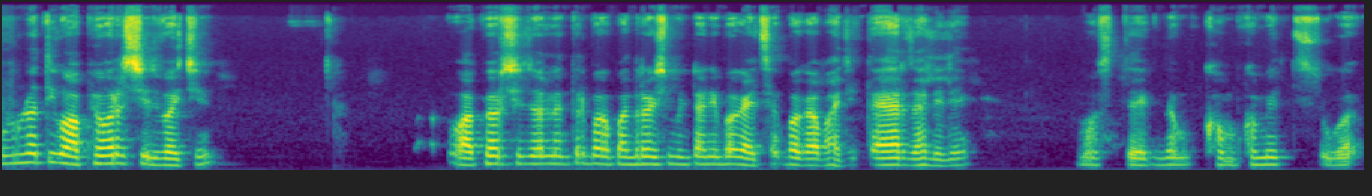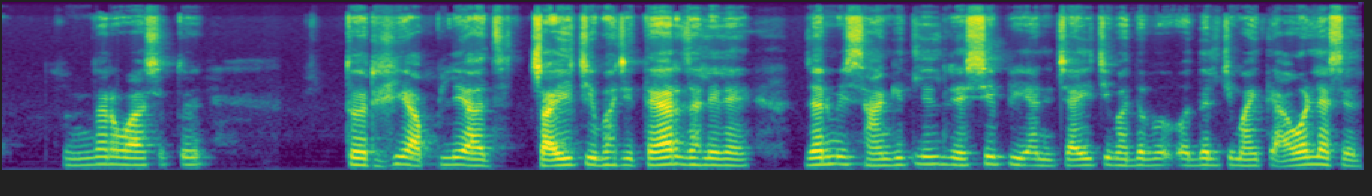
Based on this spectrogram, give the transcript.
पूर्ण ती वाफेवरच शिजवायची. वाफेवर शिजवल्यानंतर बघा पंधरा वीस मिनटांनी बघायचं. बघा भाजी तयार झालेली आहे. मस्त एकदम खमखमीत सुग सुंदर वास येतोय. तर ही आपली आज चाईची भाजी तयार झालेली आहे. जर मी सांगितलेली रेसिपी आणि चाईची बद्द बद्दलची माहिती आवडली असेल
